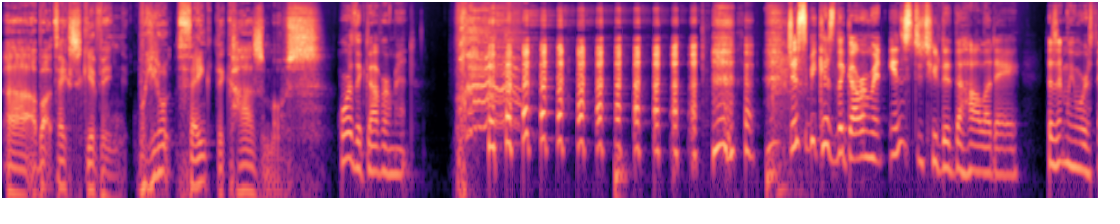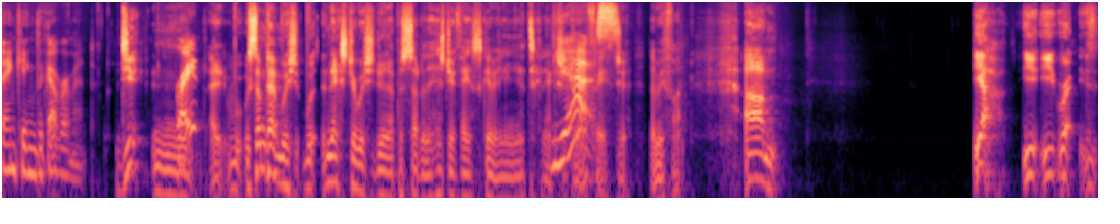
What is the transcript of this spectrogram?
uh, about Thanksgiving. We don't thank the cosmos. or the government. Just because the government instituted the holiday doesn't mean we're thanking the government. Do you, mm, Right? I, sometime we should, next year we should do an episode on the history of Thanksgiving and its connection to our faith too. That'd be fun. Um, yeah, you, you, right,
